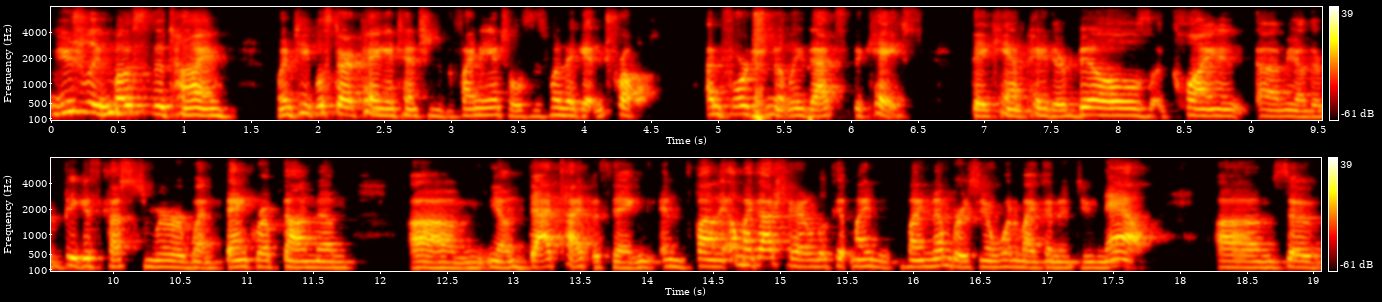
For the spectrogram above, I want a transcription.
usually most of the time when people start paying attention to the financials is when they get in trouble. Unfortunately, that's the case. They can't pay their bills. A client, um, you know, their biggest customer went bankrupt on them. Um, you know, that type of thing. And finally, oh my gosh, I got to look at my my numbers. You know, what am I going to do now? Um, so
